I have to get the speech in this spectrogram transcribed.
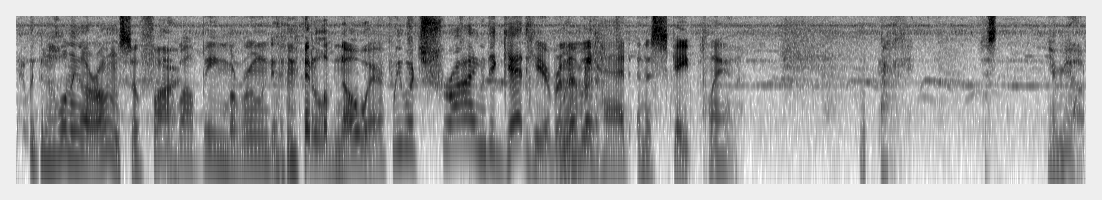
Yeah, we've been holding our own so far. while being marooned in the middle of nowhere. we were trying to get here, When remember? we had an escape plan. Just hear me out.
